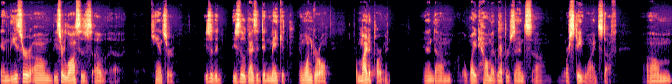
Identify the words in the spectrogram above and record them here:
and these are um, these are losses of uh, cancer. These are the these are the guys that didn't make it, and one girl from my department, and um, the white helmet represents um, more statewide stuff. Um,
